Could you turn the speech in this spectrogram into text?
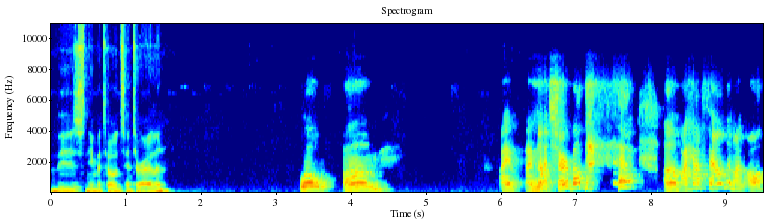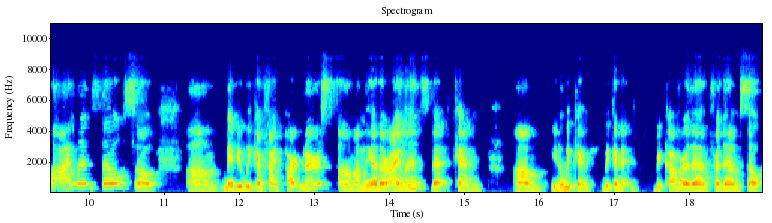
these nematodes inter-island? Well, um, I, I'm not sure about that. um, I have found them on all the islands though, so um, maybe we can find partners um, on the other islands that can, um, you know, we can we can recover them for them. So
